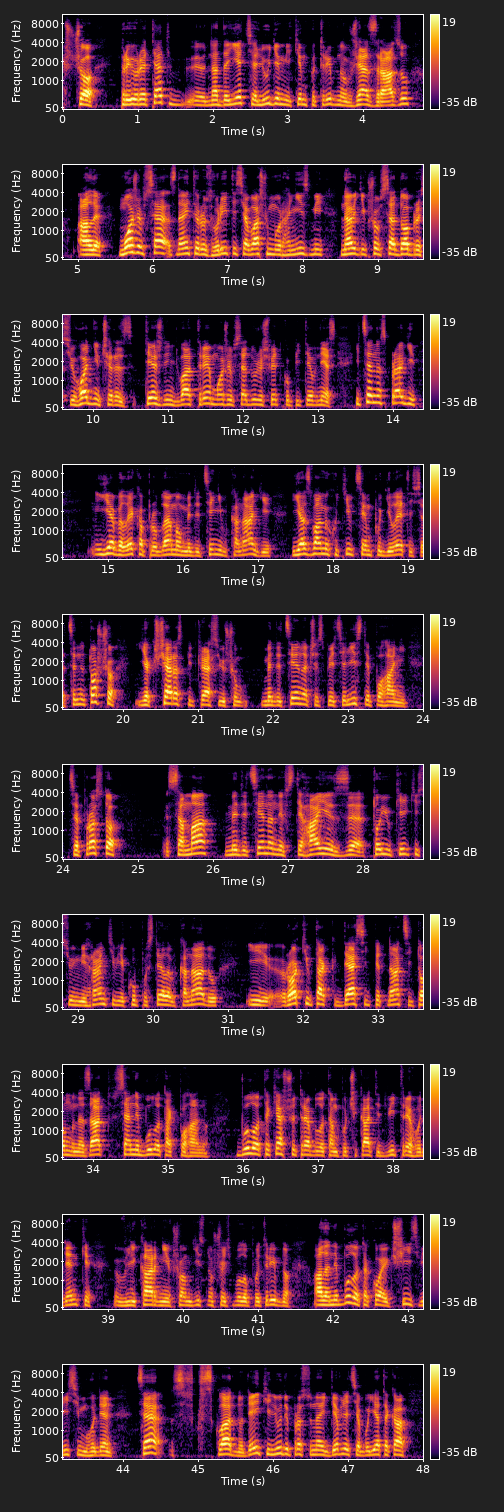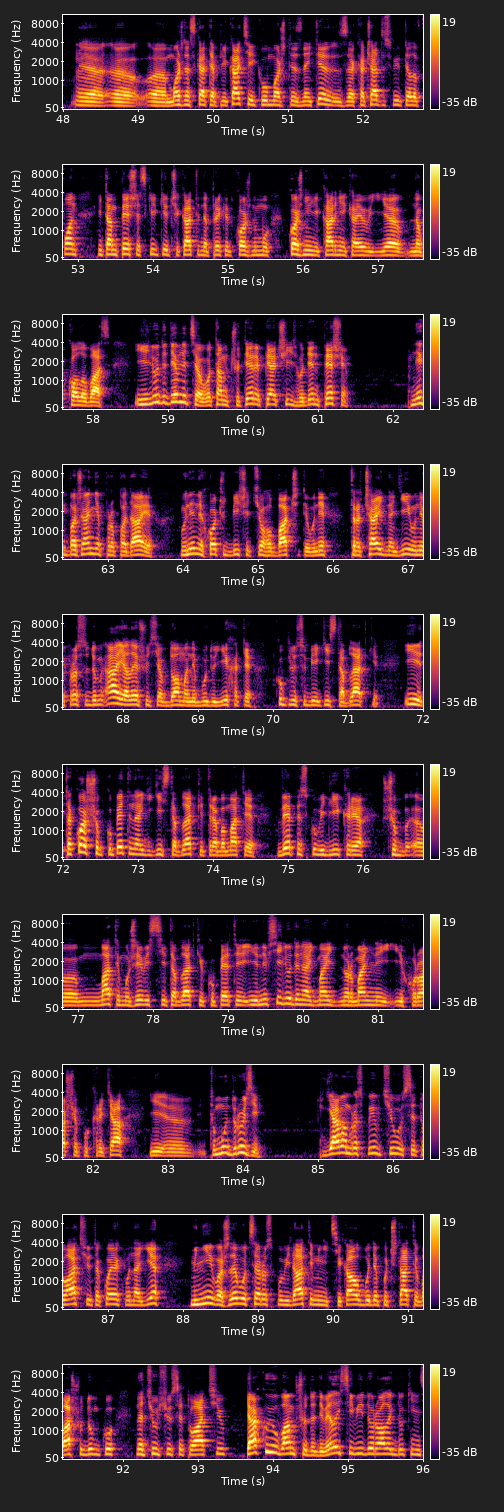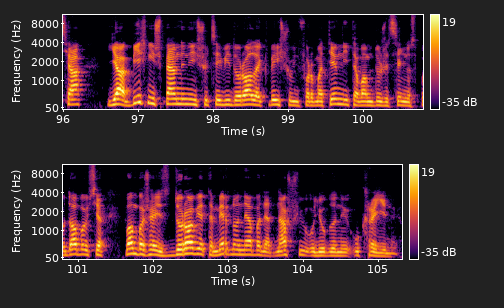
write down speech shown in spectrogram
що пріоритет е, надається людям, яким потрібно вже зразу. Але може все, знаєте, розгорітися в вашому організмі, навіть якщо все добре сьогодні, через тиждень, два, три, може все дуже швидко піти вниз. І це насправді є велика проблема в медицині в Канаді. Я з вами хотів цим поділитися. Це не то, що, як ще раз підкреслюю, що медицина чи спеціалісти погані. Це просто сама медицина не встигає з тою кількістю іммігрантів, яку пустили в Канаду. І років так 10-15 тому назад все не було так погано. Було таке, що треба було там почекати 2-3 годинки в лікарні, якщо вам дійсно щось було потрібно. Але не було такого, як 6-8 годин. Це складно. Деякі люди просто навіть дивляться, бо є така, е, е, е, можна сказати, аплікація, яку ви можете знайти, закачати свій телефон, і там пише, скільки чекати, наприклад, кожному, в кожній лікарні, яка є навколо вас. І люди дивляться, от там 4, 5, 6 годин пише. В них бажання пропадає. Вони не хочуть більше цього бачити, вони втрачають надію, вони просто думають, а я лишуся вдома, не буду їхати, куплю собі якісь таблетки. І також, щоб купити навіть якісь таблетки, треба мати виписку від лікаря, щоб е, мати можливість ці таблетки купити. І не всі люди навіть мають нормальне і хороше покриття. І, е, тому, друзі, я вам розповів цю ситуацію такою, як вона є. Мені важливо це розповідати. Мені цікаво буде почитати вашу думку на цю всю ситуацію. Дякую вам, що додивилися цей відеоролик до кінця. Я більш ніж впевнений, що цей відеоролик вийшов інформативний та вам дуже сильно сподобався. Вам бажаю здоров'я та мирного неба над нашою улюбленою Україною.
